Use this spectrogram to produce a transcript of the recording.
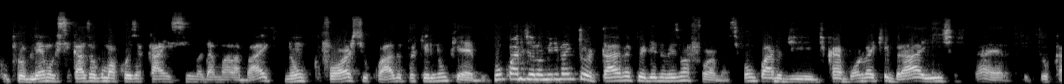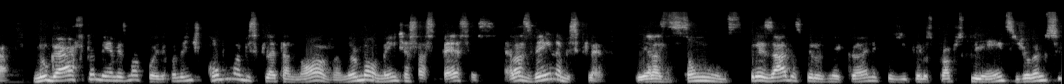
o problema é que se caso alguma coisa cai em cima da mala bike, não force o quadro para que ele não quebre. Um quadro de alumínio vai entortar e vai perder da mesma forma. Se for um quadro de, de carbono vai quebrar e já era, tem que trocar. No garfo também é a mesma coisa. Quando a gente compra uma bicicleta nova, normalmente essas peças, elas vêm na bicicleta e elas são desprezadas pelos mecânicos e pelos próprios clientes, jogando-se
